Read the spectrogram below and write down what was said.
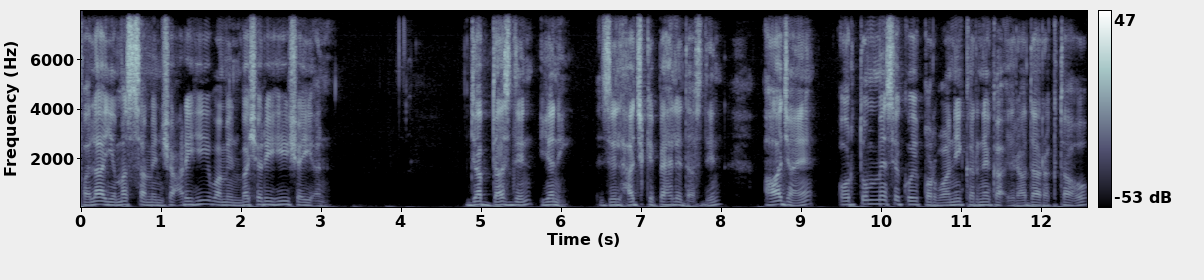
فلا یمس من شعری و من بشری ہی شعین جب دس دن یعنی ذی الحج کے پہلے دس دن، آ جائیں اور تم میں سے کوئی قربانی کرنے کا ارادہ رکھتا ہو،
